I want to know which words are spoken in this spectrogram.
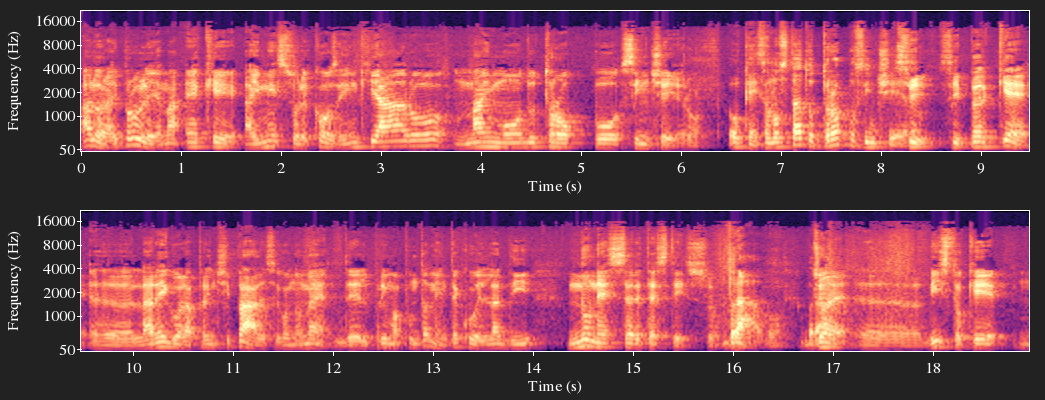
Allora, il problema è che hai messo le cose in chiaro, ma in modo troppo sincero. Ok, sono stato troppo sincero. Sì, sì, perché eh, la regola principale, secondo me, del primo appuntamento è quella di non essere te stesso. Bravo, bravo. Cioè, eh, visto che mh,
